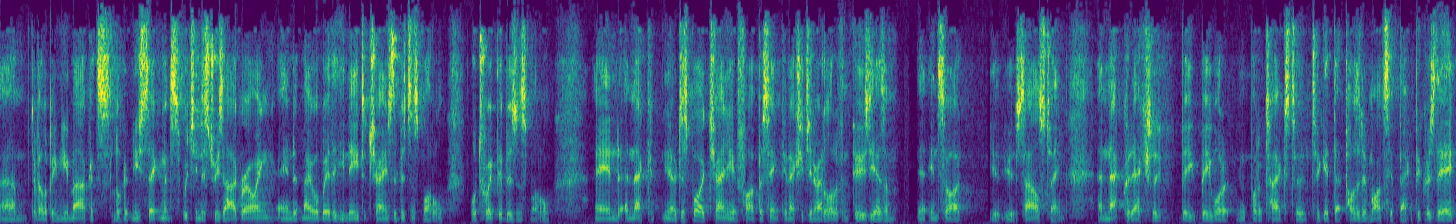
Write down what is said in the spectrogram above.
um, developing new markets, look at new segments, which industries are growing, and it may well be that you need to change the business model or tweak the business model, and and that you know just by changing it five percent can actually generate a lot of enthusiasm inside your, your, sales team, and that could actually be, be what it what it takes to, to get that positive mindset back because they're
